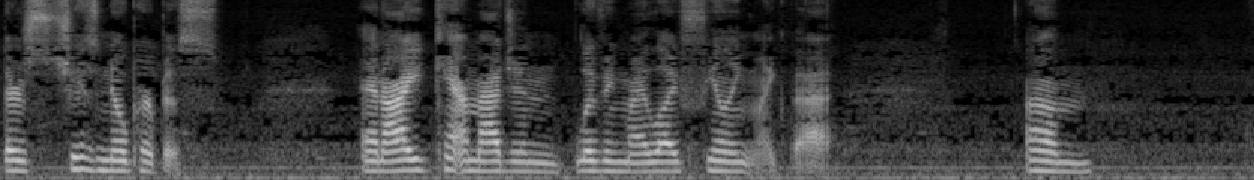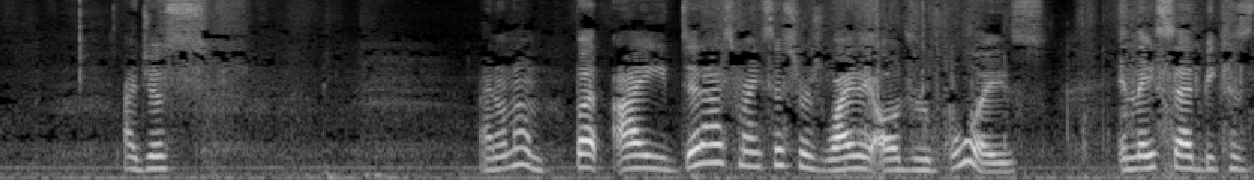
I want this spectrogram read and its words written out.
There's she has no purpose. And I can't imagine living my life feeling like that. Um I just I don't know. But I did ask my sisters why they all drew boys. And they said because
